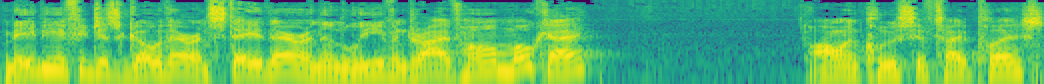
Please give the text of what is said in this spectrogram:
Maybe if you just go there and stay there and then leave and drive home, okay. All inclusive type place.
